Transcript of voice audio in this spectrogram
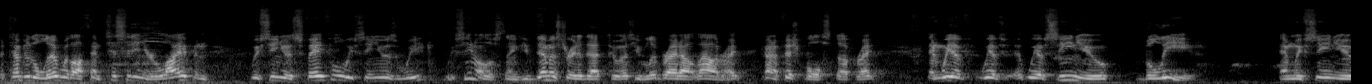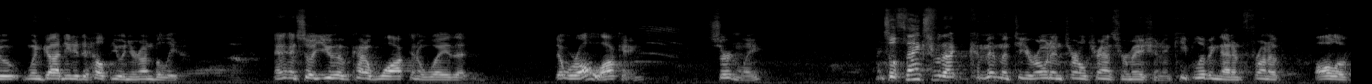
attempted to live with authenticity in your life, and we've seen you as faithful, we've seen you as weak, we've seen all those things. You've demonstrated that to us. You've lived right out loud, right? Kind of fishbowl stuff, right? And we have we have we have seen you believe, and we've seen you when God needed to help you in your unbelief, and, and so you have kind of walked in a way that that we're all walking, certainly. And so thanks for that commitment to your own internal transformation, and keep living that in front of all of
